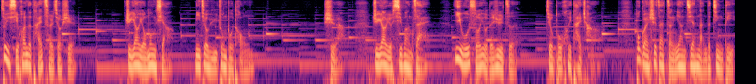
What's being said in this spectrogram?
最喜欢的台词就是：“只要有梦想，你就与众不同。”是啊，只要有希望在，一无所有的日子就不会太长。不管是在怎样艰难的境地，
